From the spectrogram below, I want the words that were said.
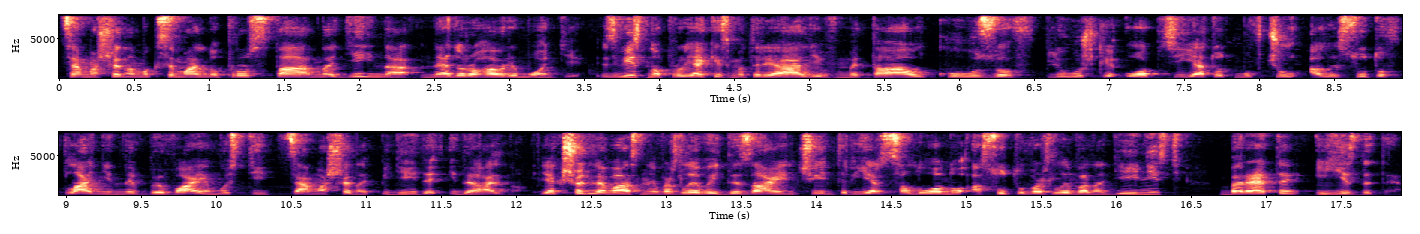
Ця машина максимально проста, надійна, недорога в ремонті. Звісно, про якість матеріалів, метал, кузов, плюшки, опції я тут мовчу, але суто в плані невбиваємості ця машина підійде ідеально. Якщо для вас не важливий дизайн чи інтер'єр салону, а суто важлива надійність. Берете і їздите.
